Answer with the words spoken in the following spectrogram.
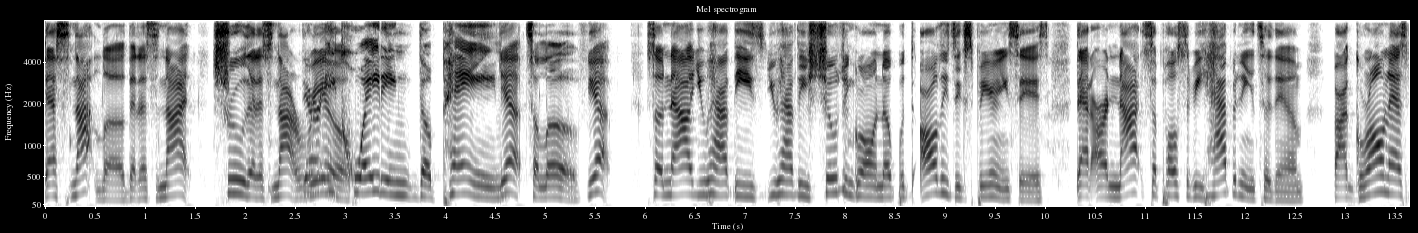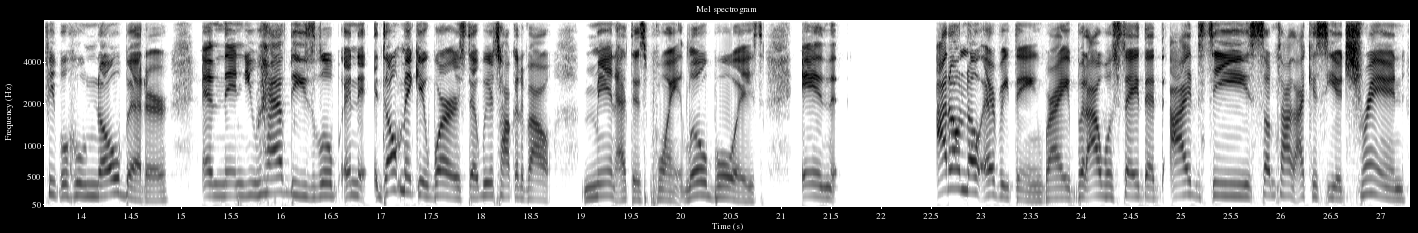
that's not love, that it's not true, that it's not They're real. equating the pain Yeah. to love. Yep. So now you have these you have these children growing up with all these experiences that are not supposed to be happening to them by grown ass people who know better. And then you have these little and don't make it worse that we're talking about men at this point, little boys. And I don't know everything, right? But I will say that I see sometimes I can see a trend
